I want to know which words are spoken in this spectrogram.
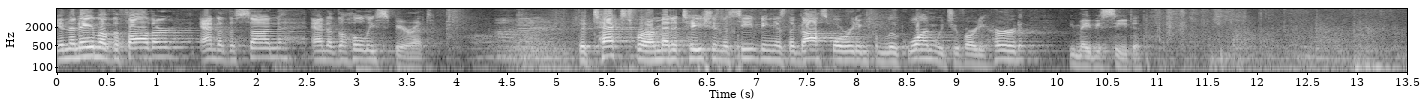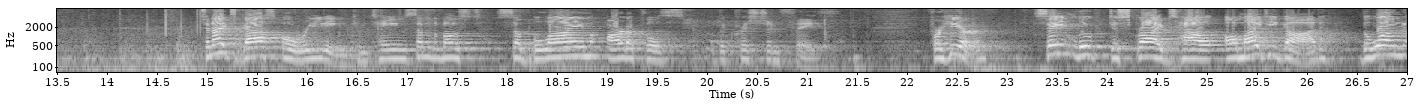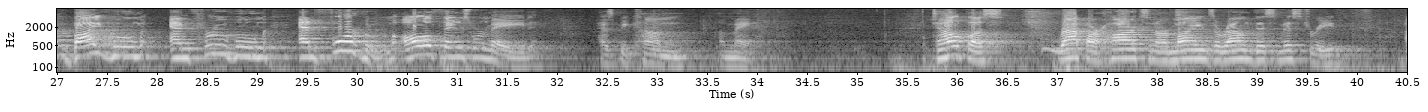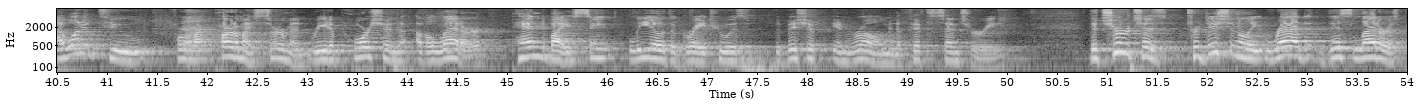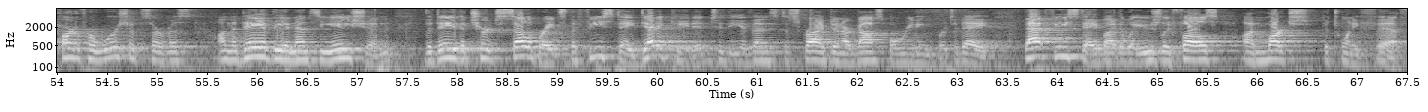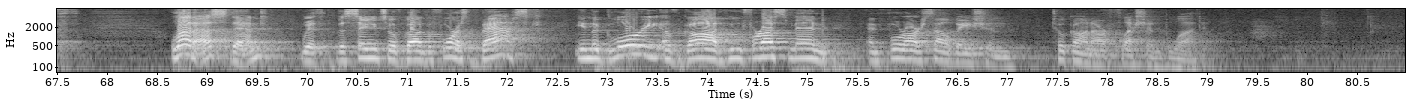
In the name of the Father, and of the Son, and of the Holy Spirit. Amen. The text for our meditation this evening is the Gospel reading from Luke 1, which you've already heard. You may be seated. Tonight's Gospel reading contains some of the most sublime articles of the Christian faith. For here, St. Luke describes how Almighty God, the one by whom and through whom and for whom all things were made, has become a man. To help us wrap our hearts and our minds around this mystery, I wanted to, for my, part of my sermon, read a portion of a letter penned by St. Leo the Great, who was the bishop in Rome in the fifth century. The church has traditionally read this letter as part of her worship service on the day of the Annunciation, the day the church celebrates the feast day dedicated to the events described in our gospel reading for today. That feast day, by the way, usually falls on March the 25th. Let us, then, with the saints who have gone before us, bask in the glory of God, who for us men and for our salvation took on our flesh and blood.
